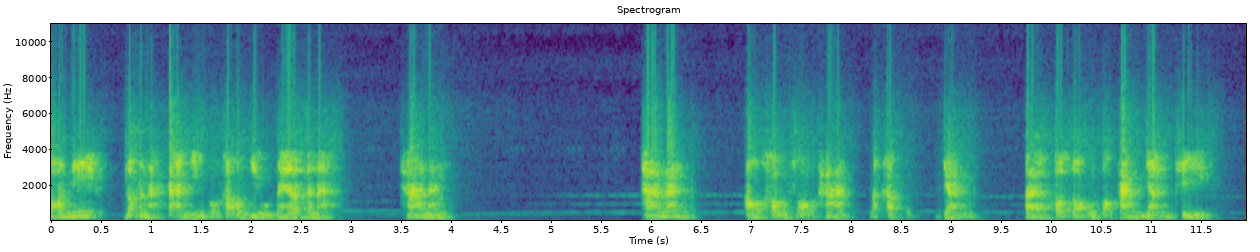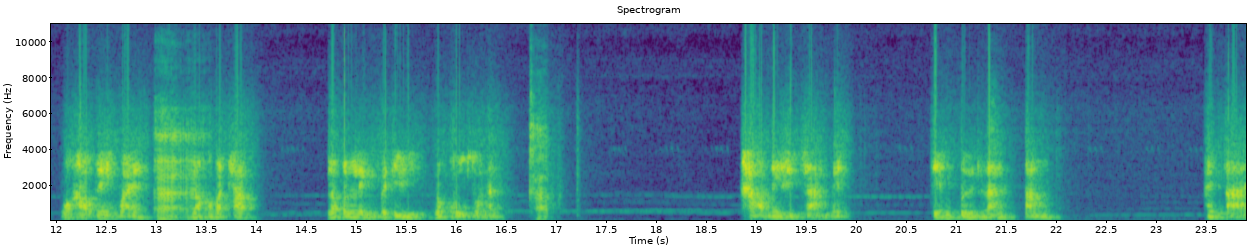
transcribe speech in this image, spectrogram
ตอนนี้ลักษณะการยิงของเขาอยู่ในลักษณะท่านั่งท่านั่งเอาเขาสองข้างนะครับผมยันเอ่อข้อสองสองข้างยันที่ หัวเข่าตัวเองไว้อ่าแล้วอ่าก็ประทับ แล้วก็เล็งไปที่นกคู่ตัวนั้น ครับข่าวในสิบสามเมตรเสียงปืนลั่นปั้ง ให้ตาย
